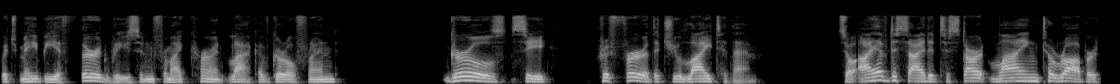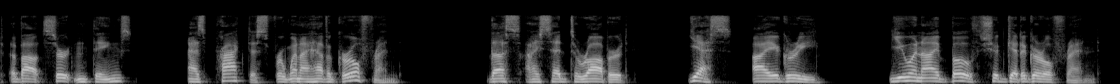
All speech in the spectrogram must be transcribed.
which may be a third reason for my current lack of girlfriend. Girls, see, prefer that you lie to them. So I have decided to start lying to Robert about certain things as practice for when I have a girlfriend. Thus I said to Robert, Yes, I agree. You and I both should get a girlfriend.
